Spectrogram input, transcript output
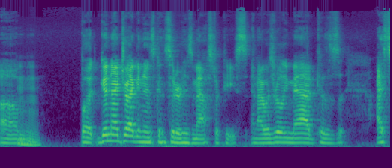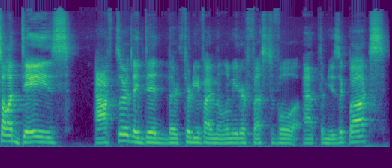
Um, Mm-hmm. But Goodnight Dragon Inn is considered his masterpiece, and I was really mad because I saw Days after they did their 35 millimeter festival at the Music Box.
